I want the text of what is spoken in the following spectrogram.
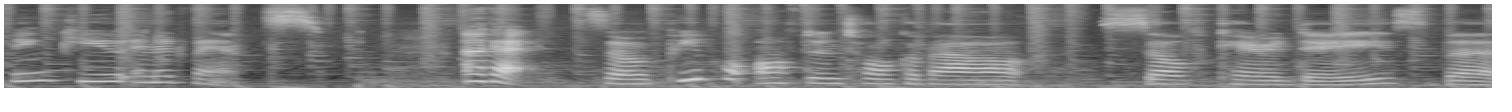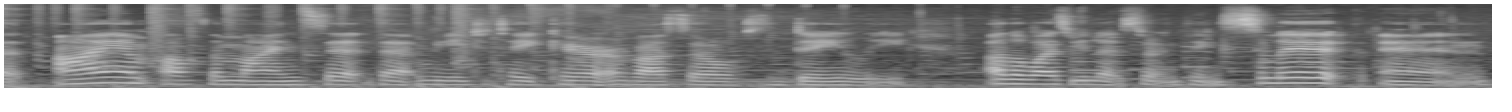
Thank you in advance. Okay, so people often talk about self care days, but I am of the mindset that we need to take care of ourselves daily. Otherwise, we let certain things slip and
